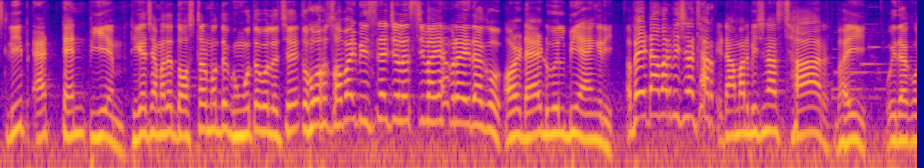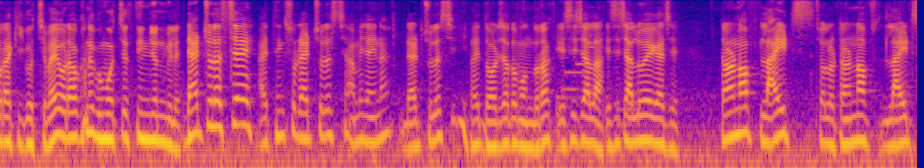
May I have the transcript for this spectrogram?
sleep at ten PM ঠিক আছে? আমাদের দশটার মধ্যে ঘুমোতে বলেছে। তো সবাই বিছনায় চলে এসছি ভাই, আমরা এই দেখো। আর ড্যাড উইল বি অ্যাংরি আবে, এটা আমার বিছনা, ছাড়। এটা আমার বিছনা, ছাড়। ভাই, ওই দেখো ওরা কি করছে। ভাই, ওরা ওখানে ঘুমোচ্ছে তিনজন মিলে। ড্যাড চলে এসছে? আই থিঙ্ক সো ড্যাড চলে এসছে। আমি জানি না। ড্যাড চলে এসছে ভাই, দরজা তো বন্ধ রাখ। এসি চালা। এসি চালু হয়ে গেছে। টার্ন অফ লাইটস চলো টার্ন অফ লাইটস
